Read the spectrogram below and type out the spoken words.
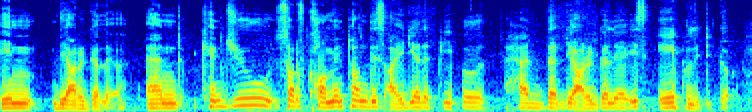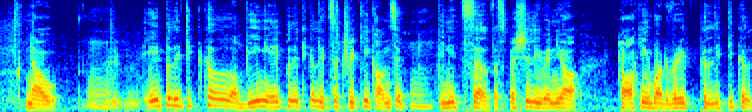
in the Aragalaya. And can you sort of comment on this idea that people had that the Aragalaya is apolitical? Now, mm. apolitical or being apolitical, it's a tricky concept mm. in itself, especially when you're talking about a very political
